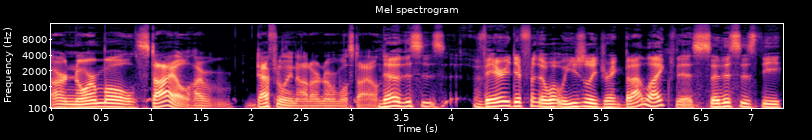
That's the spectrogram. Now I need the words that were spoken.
our normal style. I, definitely not our normal style. No, this is very different than what we usually drink, but I like this. So this is the,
